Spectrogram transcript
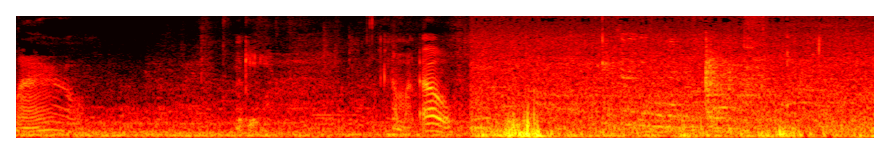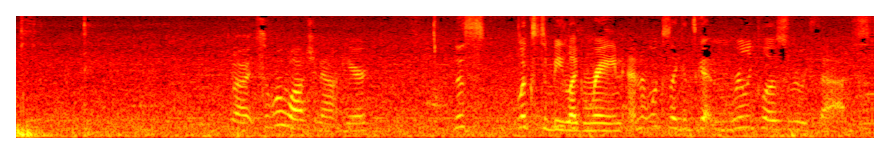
Wow. Okay. Come on. Oh. All right, so we're watching out here. This looks to be like rain and it looks like it's getting really close really fast.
